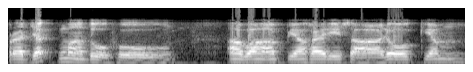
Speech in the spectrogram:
प्रजग्मधुः। अवाप्य हरिसालोक्यं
